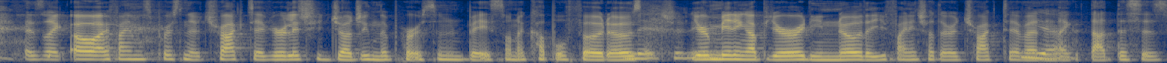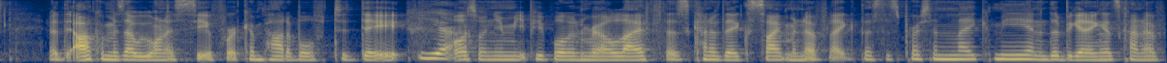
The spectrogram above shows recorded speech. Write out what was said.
is like, oh, I find this person attractive. You're literally judging the person based on a couple photos. Literally. You're meeting up, you already know that you find each other attractive and Yeah. like that this is know, the outcome is that we want to see if we're compatible to date. Yeah. Also, when you meet people in real life, there's kind of the excitement of like, does this person like me? And at the beginning, it's kind of,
